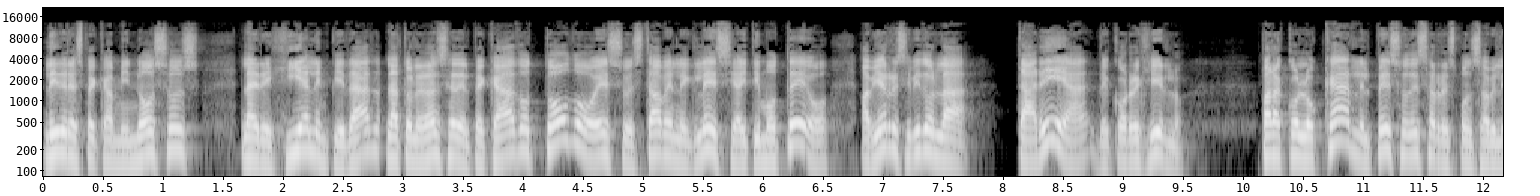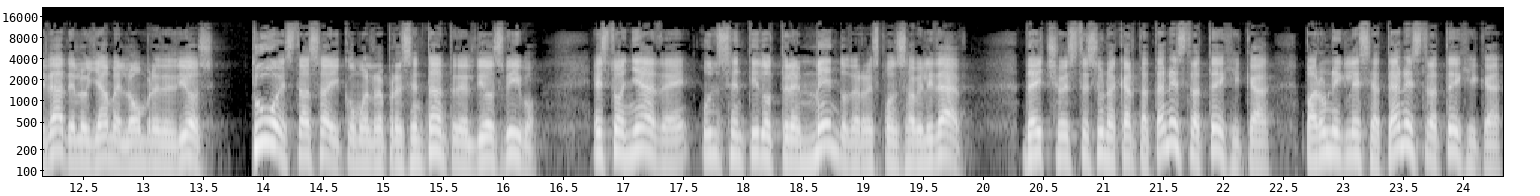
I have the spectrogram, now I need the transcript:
Líderes pecaminosos, la herejía, la impiedad, la tolerancia del pecado, todo eso estaba en la iglesia y Timoteo había recibido la tarea de corregirlo. Para colocarle el peso de esa responsabilidad, él lo llama el hombre de Dios. Tú estás ahí como el representante del Dios vivo. Esto añade un sentido tremendo de responsabilidad. De hecho, esta es una carta tan estratégica para una iglesia tan estratégica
